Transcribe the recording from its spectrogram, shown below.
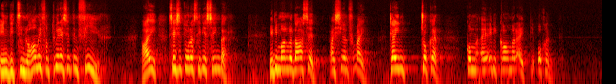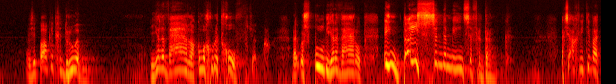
En die tsunami van 2004. Daai 26 Desember. Hierdie man wat daar sit, daai seun vir my, klein chokker, kom uit die kamer uit die oggend. Hy sê pa ek het gedroom. Die hele wêreld, daar kom 'n groot golf. So hy oorspoel die hele wêreld en duisende mense verdrink. Ek sê ag weet jy wat,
